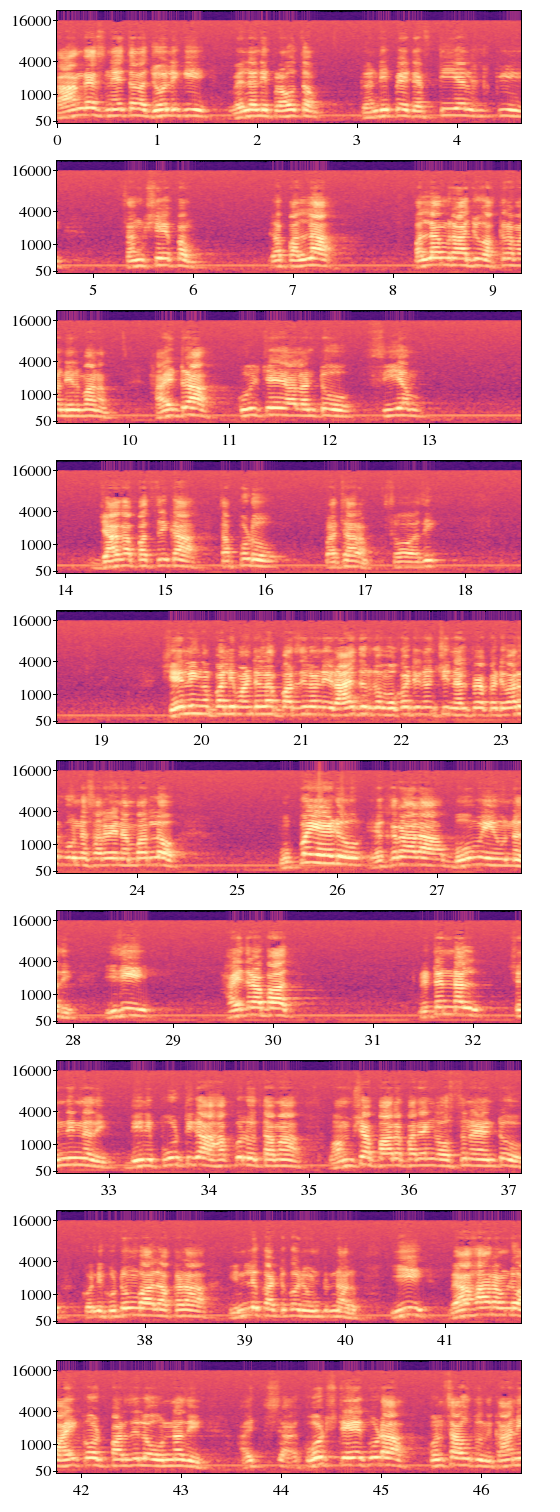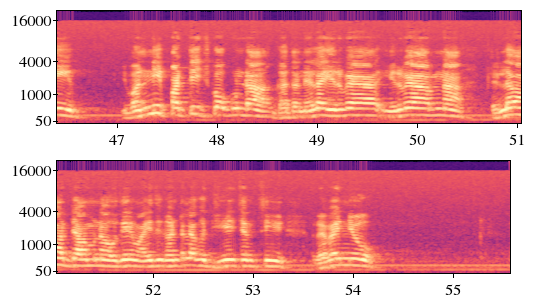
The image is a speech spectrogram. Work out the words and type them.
కాంగ్రెస్ నేతల జోలికి వెళ్ళని ప్రభుత్వం గండిపేట ఎఫ్టీఎల్కి సంక్షేపంగా పల్లా పల్లం రాజు అక్రమ నిర్మాణం. హైడ్రా కూల్చేయాలంటూ సీఎం జాగపత్రిక తప్పుడు ప్రచారం. సో అది షేర్లింగంపల్లి మండలం పరిధిలోని రాయదుర్గం ఒకటి నుంచి నలభై ఒకటి వరకు ఉన్న సర్వే నంబర్లో ముప్పై ఏడు ఎకరాల భూమి ఉన్నది. ఇది హైదరాబాద్ రిటర్నల్ చెందినది. దీని పూర్తిగా హక్కులు తమ వంశ పారపర్యంగా వస్తున్నాయంటూ కొన్ని కుటుంబాలు అక్కడ ఇండ్లు కట్టుకొని ఉంటున్నారు. ఈ వ్యవహారంలో హైకోర్టు పరిధిలో ఉన్నది. కోర్టు స్టే కూడా కొనసాగుతుంది. కానీ ఇవన్నీ పట్టించుకోకుండా గత నెల ఇరవై ఇరవై ఆరున తెల్లవారుజామున ఉదయం ఐదు గంటలకు జిహెచ్ఎంసి రెవెన్యూ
